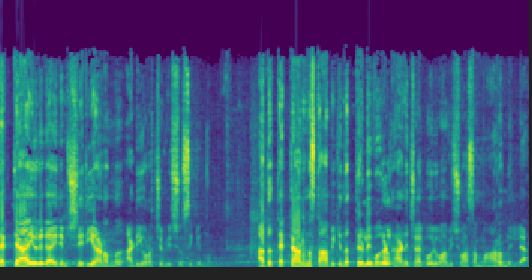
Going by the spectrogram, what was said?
തെറ്റായ ഒരു കാര്യം ശരിയാണെന്ന് അടിയുറച്ച് വിശ്വസിക്കുന്നു. അത് തെറ്റാണെന്ന് സ്ഥാപിക്കുന്ന തെളിവുകൾ കാണിച്ചാൽ പോലും ആ വിശ്വാസം മാറുന്നില്ല.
